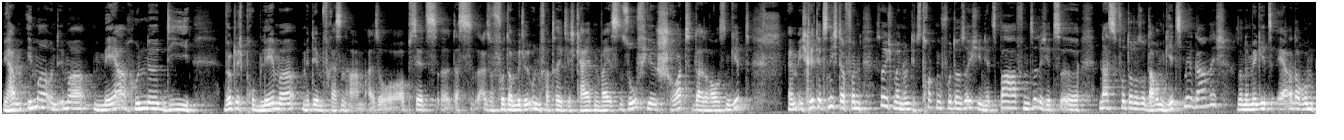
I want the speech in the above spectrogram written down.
Wir haben immer und immer mehr Hunde, die wirklich Probleme mit dem Fressen haben. Also ob es jetzt äh, das, also Futtermittelunverträglichkeiten, weil es so viel Schrott da draußen gibt. Ähm, ich rede jetzt nicht davon, soll ich meinen Hund jetzt Trockenfutter, soll ich ihn jetzt barfen, soll ich jetzt äh, Nassfutter oder so. Darum geht es mir gar nicht, sondern mir geht es eher darum,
